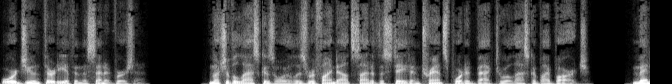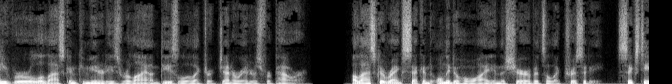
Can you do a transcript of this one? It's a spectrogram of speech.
or June 30th in the Senate version. Much of Alaska's oil is refined outside of the state and transported back to Alaska by barge. Many rural Alaskan communities rely on diesel electric generators for power. Alaska ranks second only to Hawaii in the share of its electricity, 16%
